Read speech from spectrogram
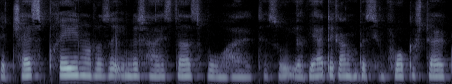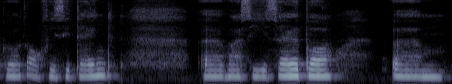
der Jazzbrain oder so ähnlich heißt das, wo halt so ihr Werdegang ein bisschen vorgestellt wird, auch wie sie denkt, äh, was sie selber, ähm,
